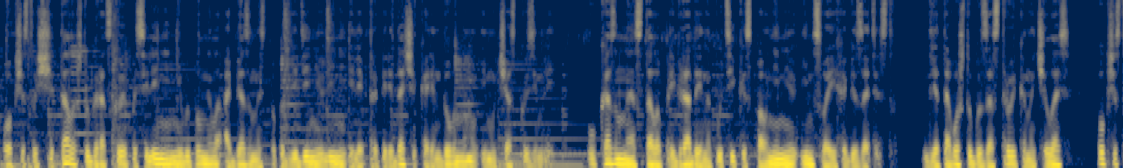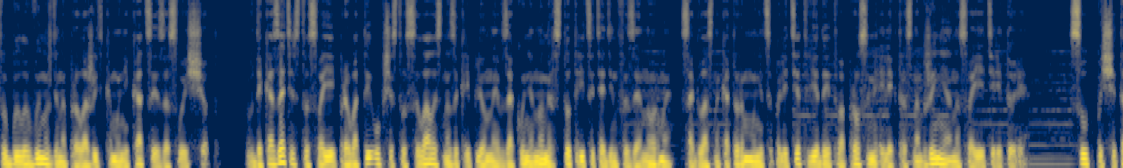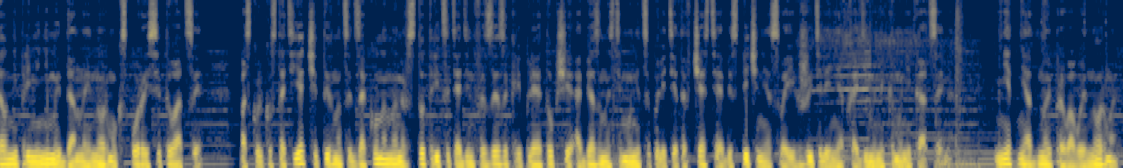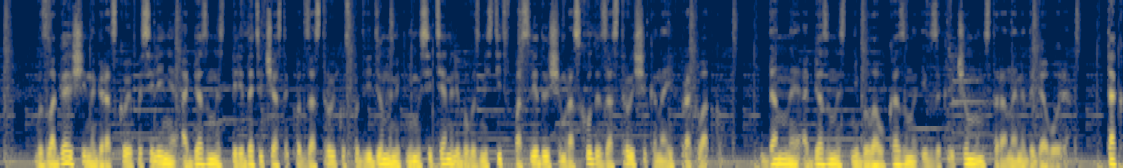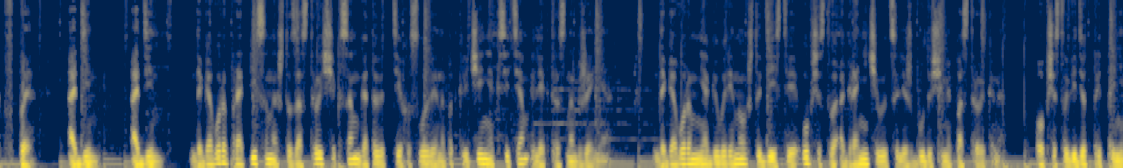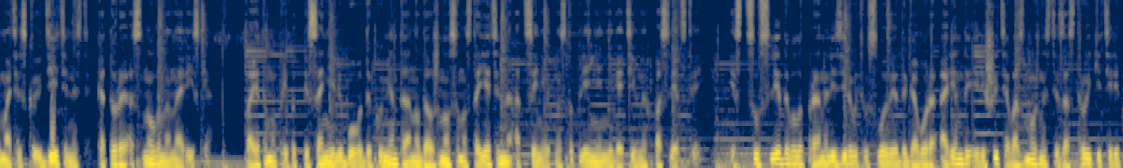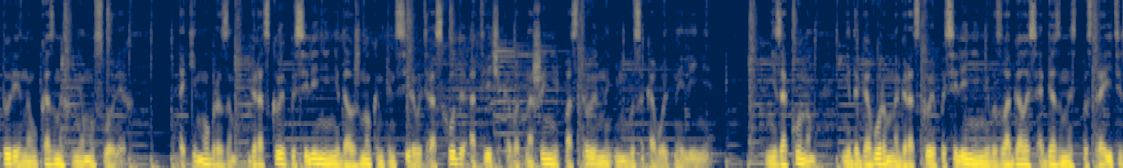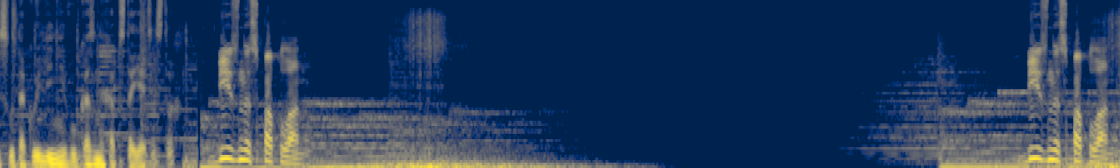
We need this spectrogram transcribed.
Общество считало, что городское поселение не выполнило обязанность по подведению линий электропередачи к арендованному им участку земли. Указанное стало преградой на пути к исполнению им своих обязательств. Для того чтобы застройка началась, общество было вынуждено проложить коммуникации за свой счет. В доказательство своей правоты общество ссылалось на закрепленные в законе номер 131 ФЗ нормы, согласно которым муниципалитет ведает вопросами электроснабжения на своей территории. Суд посчитал неприменимой данной норму к спорой ситуации, поскольку статья 14 закона номер 131 ФЗ закрепляет общие обязанности муниципалитета в части обеспечения своих жителей необходимыми коммуникациями. Нет ни одной правовой нормы, возлагающей на городское поселение обязанность передать участок под застройку с подведенными к нему сетями либо возместить в последующем расходы застройщика на их прокладку. Данная обязанность не была указана и в заключенном сторонами договоре. Так, в П. 1. 1. Договора прописано, что застройщик сам готовит тех условия на подключение к сетям электроснабжения. Договором не оговорено, что действия общества ограничиваются лишь будущими постройками. Общество ведет предпринимательскую деятельность, которая основана на риске. Поэтому при подписании любого документа оно должно самостоятельно оценивать наступление негативных последствий. Истцу следовало проанализировать условия договора аренды и решить о возможности застройки территории на указанных в нем условиях. Таким образом, городское поселение не должно компенсировать расходы ответчика в отношении построенной им высоковольтной линии. Ни законом, ни договором на городское поселение не возлагалась обязанность по строительству такой линии в указанных обстоятельствах. Бизнес по плану. Бизнес по плану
